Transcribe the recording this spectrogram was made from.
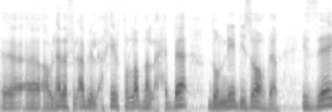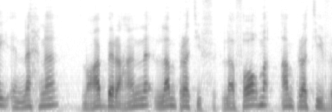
آه، أو الهدف اللي قبل الأخير طلابنا الأحباء دوني ديزوردر إزاي إن إحنا نعبر عن لامبراتيف لا فورم امبراتيف.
